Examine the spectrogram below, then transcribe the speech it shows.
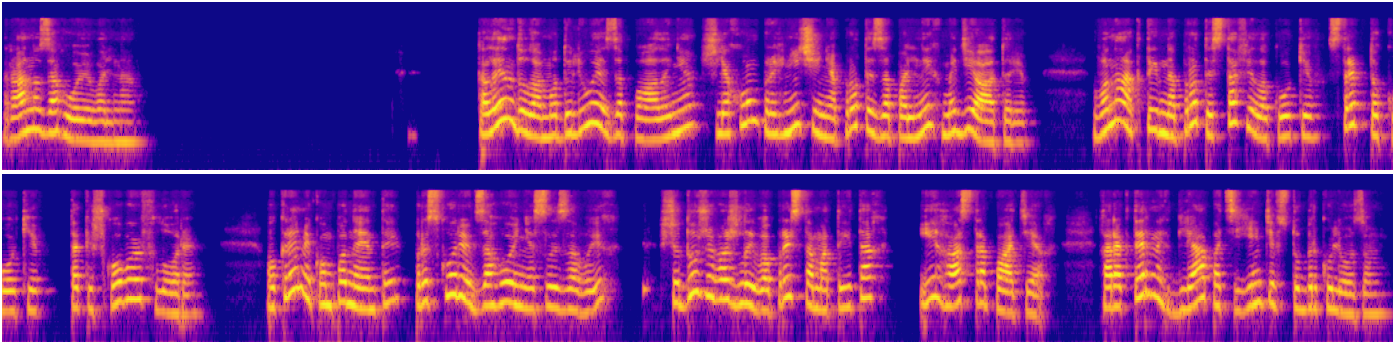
ранозагоювальна. Календула модулює запалення шляхом пригнічення протизапальних медіаторів. Вона активна проти стафілококів, стрептококів та кишкової флори. Окремі компоненти прискорюють загоєння слизових, що дуже важливо при стоматитах і гастропатіях, характерних для пацієнтів з туберкульозом.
